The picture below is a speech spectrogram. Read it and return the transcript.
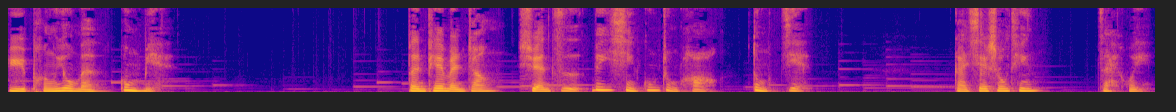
与朋友们共勉。本篇文章选自微信公众号“洞见”。感谢收听，再会。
